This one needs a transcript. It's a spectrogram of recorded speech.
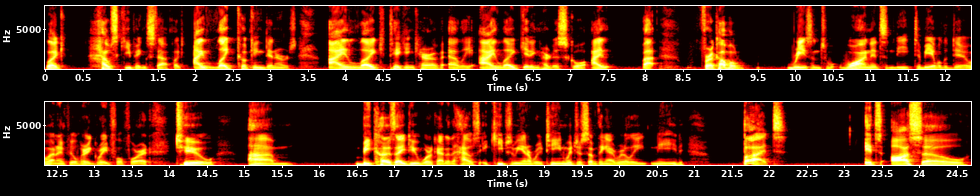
like housekeeping stuff. Like I like cooking dinners. I like taking care of Ellie. I like getting her to school. I but for a couple reasons. One, it's neat to be able to do, and I feel very grateful for it. Two, um, because I do work out of the house, it keeps me in a routine, which is something I really need. But it's also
